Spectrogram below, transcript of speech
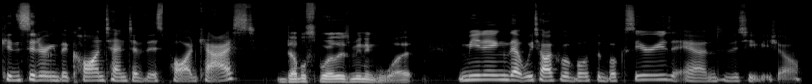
considering the content of this podcast. Double spoilers meaning what? Meaning that we talk about both the book series and the TV show.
